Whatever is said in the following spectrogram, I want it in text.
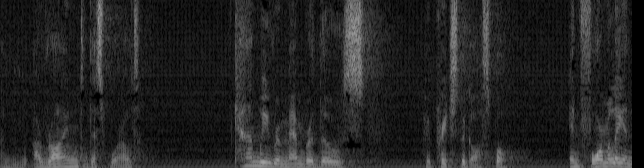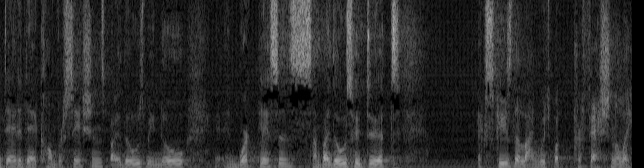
and around this world? Can we remember those who preach the gospel informally in day to day conversations by those we know in workplaces and by those who do it excuse the language, but professionally,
